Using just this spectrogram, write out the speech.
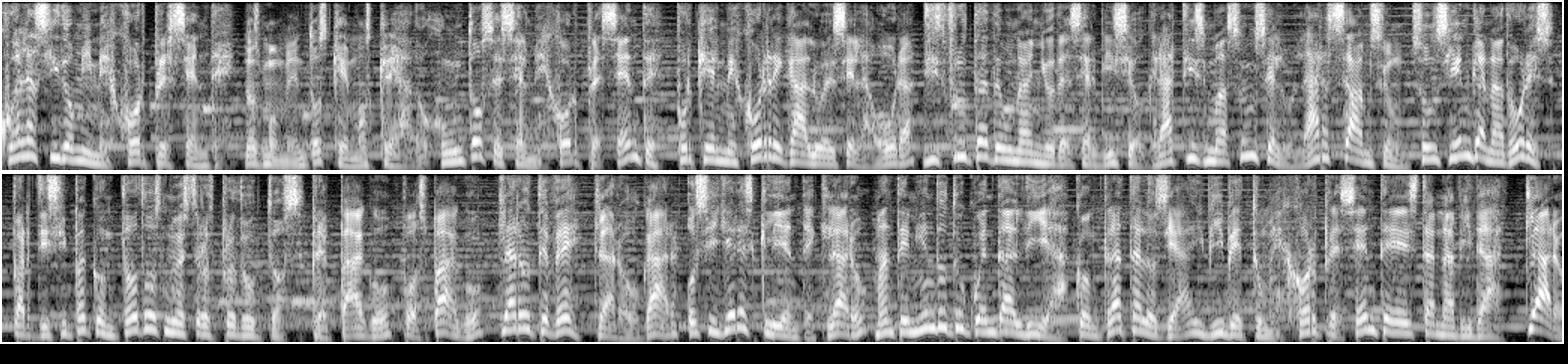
¿Cuál ha sido mi mejor presente? Los momentos que hemos creado juntos es el mejor presente, porque el mejor regalo es el ahora. Disfruta de un año de servicio gratis más un celular Samsung. Son 100 ganadores. Participa con todos nuestros productos. Prepago, pospago, Claro TV, Claro Hogar o si eres cliente Claro, manteniendo tu cuenta al día. Contrátalos ya y vive tu mejor presente esta Navidad. Claro.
